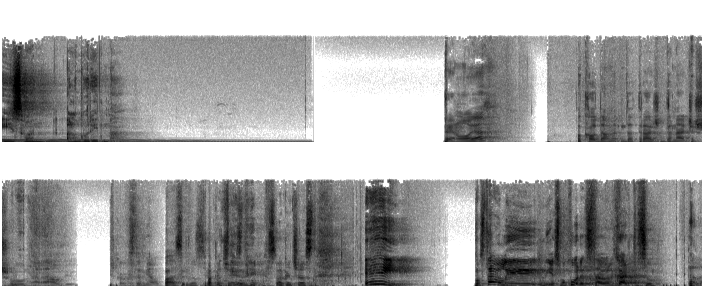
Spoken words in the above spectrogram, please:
Izvan algoritma. Krenulo je? To kao da, me, da, traži, da nađeš u na audio. Kako sam ja obazirila. Svaka čast. Svaka čast. Ej! Smo stavili, jesmo kurac stavili, karticu?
